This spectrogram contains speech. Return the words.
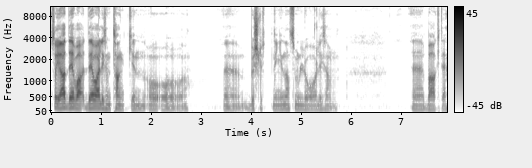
så ja, det var, det var liksom tanken og, og uh, beslutningen da, som lå liksom uh, bak det.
